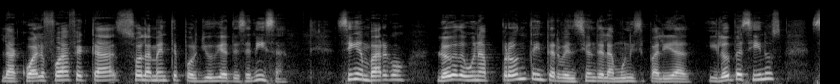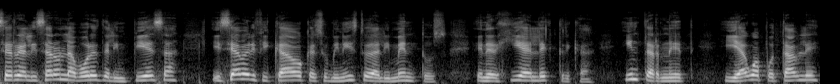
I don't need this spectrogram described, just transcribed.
la cual fue afectada solamente por lluvias de ceniza. Sin embargo, luego de una pronta intervención de la municipalidad y los vecinos, se realizaron labores de limpieza y se ha verificado que el suministro de alimentos, energía eléctrica, internet y agua potable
